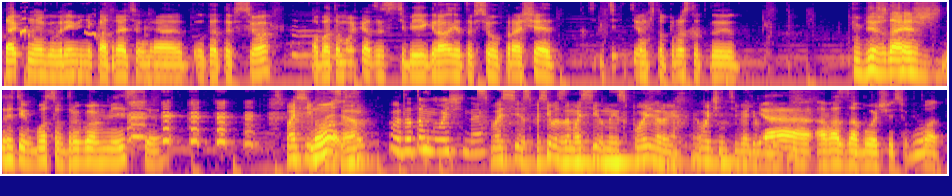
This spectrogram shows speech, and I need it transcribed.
так много времени потратил на вот это все, а потом, оказывается, тебе игра это все упрощает тем, что просто ты побеждаешь этих боссов в другом месте. Спасибо, Но- Костян. Вот это мощно. Спаси- Спасибо за массивные спойлеры. Очень тебя люблю. Я о вас забочусь, вот.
